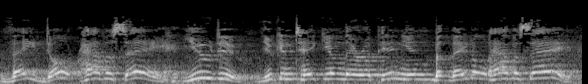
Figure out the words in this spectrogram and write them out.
they don't have a say. You do. You can take in their opinion, but they don't have a say.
